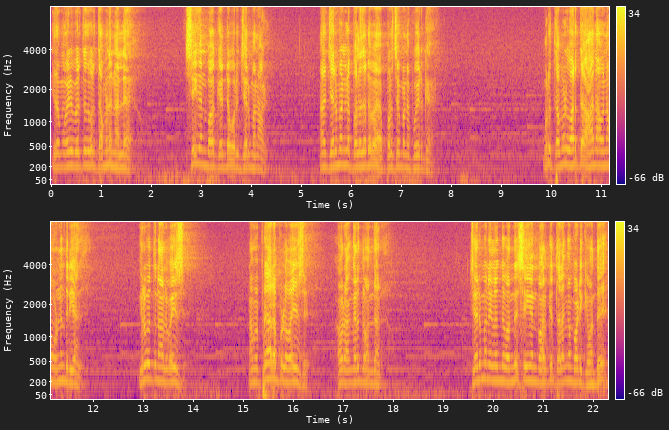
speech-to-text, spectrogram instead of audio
இதை மொழிபெயர்த்தது ஒரு தமிழன் அல்ல. சீகன் பாக் என்ற ஒரு ஜெர்மன் ஆள். நான் ஜெர்மனில் பல தடவை பிரச்சனை பண்ண போயிருக்கேன். ஒரு தமிழ் வார்த்தை ஆனாவனா ஒன்றும் தெரியாது. இருபத்தி நாலு வயசு. நம்ம பேரப்பிள்ளை வயசு. அவர் அங்கேருந்து வந்தார். ஜெர்மனிலேருந்து வந்து சீகன் பார்க்கு தரங்கம்பாடிக்கு வந்து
